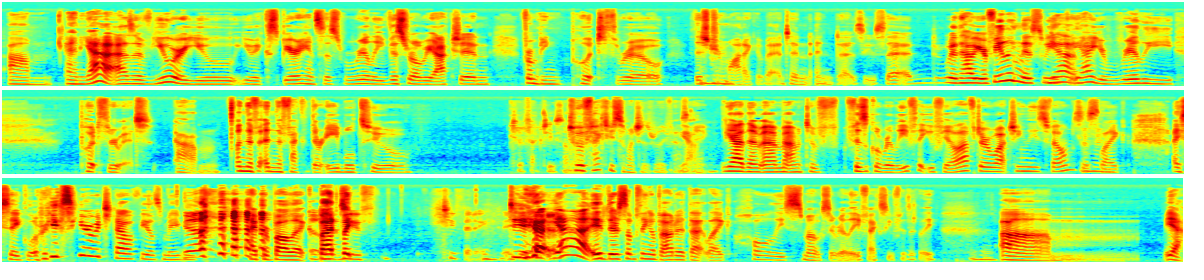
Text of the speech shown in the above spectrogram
um, and yeah as a viewer you you experience this really visceral reaction from being put through this traumatic event and and as you said with how you're feeling this week Yeah. yeah, you're really put through it um, and the and the fact that they're able to to affect you so to much. affect you so much is really fascinating. Yeah, the amount of physical relief that you feel after watching these films is like I say glorious here, which now feels maybe hyperbolic, but but too, too fitting. yeah, yeah. It, there's something about it that, like, holy smokes, it really affects you physically. Mm-hmm. Um, yeah.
